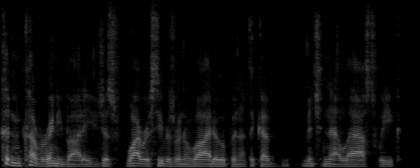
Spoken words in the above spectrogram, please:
couldn't cover anybody. Just wide receivers running wide open. I think I mentioned that last week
